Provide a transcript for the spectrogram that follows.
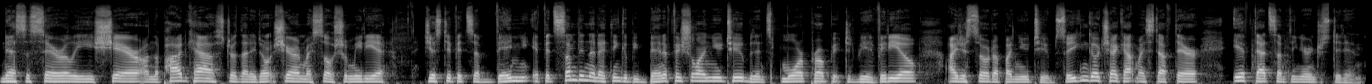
necessarily share on the podcast or that I don't share on my social media. Just if it's a venue, if it's something that I think would be beneficial on YouTube and it's more appropriate to be a video, I just throw it up on YouTube. So you can go check out my stuff there if that's something you're interested in.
